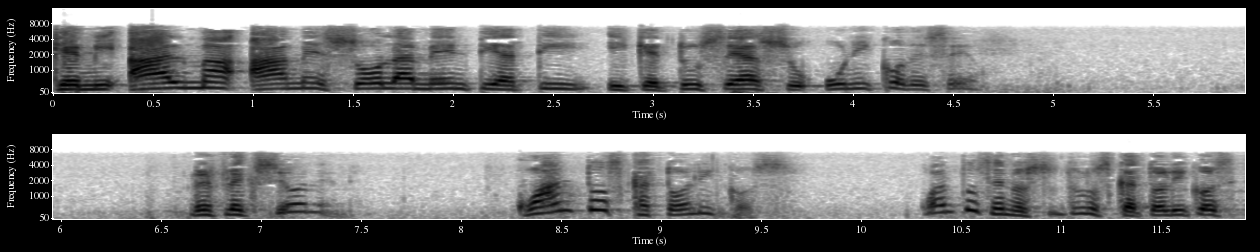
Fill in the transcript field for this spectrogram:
que mi alma ame solamente a ti y que tú seas su único deseo. Reflexionen. ¿Cuántos católicos, cuántos de nosotros los católicos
